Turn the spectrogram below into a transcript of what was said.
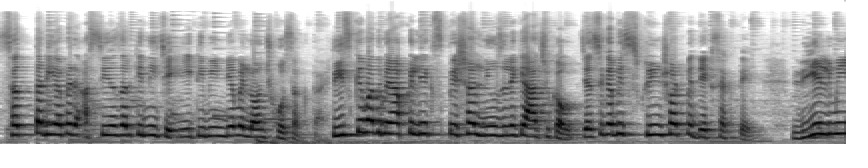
सत्तर या फिर अस्सी हज़ार के नीचे एटीबी इंडिया में लॉन्च हो सकता है। तो इसके बाद मैं आपके लिए एक स्पेशल न्यूज़ लेके आ चुका हूँ। जैसे कि अभी स्क्रीनशॉट पे देख सकते हैं। रियलमी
